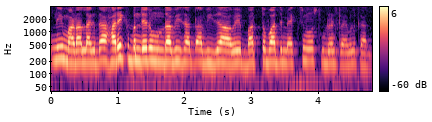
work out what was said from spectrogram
ਨਹੀਂ ਮਾੜਾ ਲੱਗਦਾ। ਹਰ ਇੱਕ ਬੰਦੇ ਨੂੰ ਹੁੰਦਾ ਵੀ ਸਾਡਾ ਵੀਜ਼ਾ ਆਵੇ, ਵੱਧ ਤੋਂ ਵੱਧ ਮੈਕਸਿਮਮ ਸਟੂਡੈਂਟ ਟਰੈਵਲ ਕਰਨ।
